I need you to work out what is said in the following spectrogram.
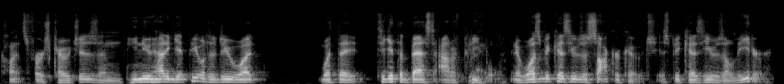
Clint's first coaches. And he knew how to get people to do what what they to get the best out of people. And it wasn't because he was a soccer coach. It's because he was a leader,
